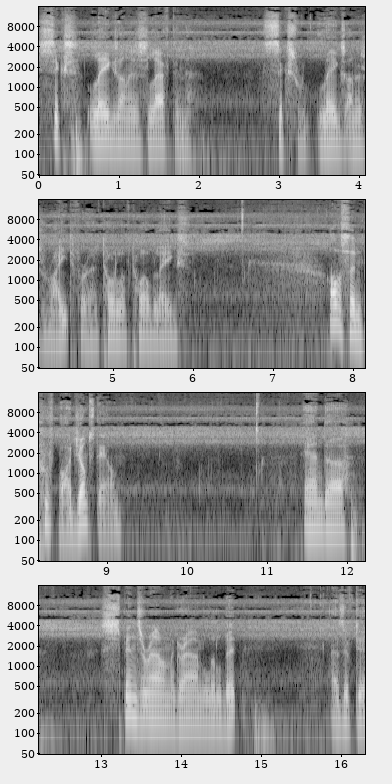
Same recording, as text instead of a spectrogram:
six legs on his left and six legs on his right for a total of 12 legs. All of a sudden, Pufba jumps down and uh, spins around on the ground a little bit as if to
